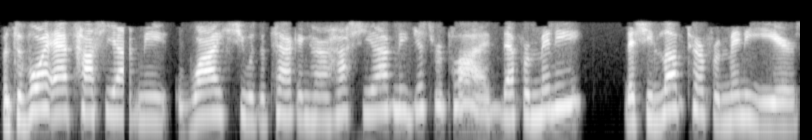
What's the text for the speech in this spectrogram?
When Savoy asked Hashiagni why she was attacking her, Hashiagni just replied that for many that she loved her for many years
